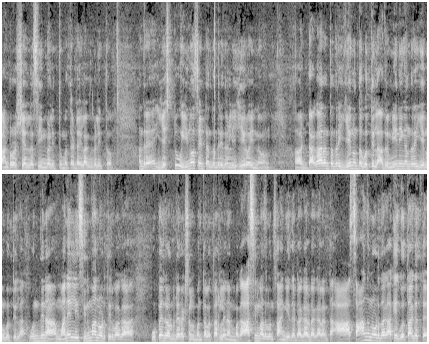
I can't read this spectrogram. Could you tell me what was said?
ಕಾಂಟ್ರವರ್ಷಿಯಲ್ ಸೀನ್ಗಳಿತ್ತು ಮತ್ತು ಡೈಲಾಗ್ಸ್ಗಳಿತ್ತು ಅಂದರೆ ಎಷ್ಟು ಇನೋಸೆಂಟ್ ಅಂತಂದರೆ ಇದರಲ್ಲಿ ಹೀರೋಯಿನ್ನು ಡಗಾರ್ ಅಂತಂದರೆ ಏನು ಅಂತ ಗೊತ್ತಿಲ್ಲ. ಅದ್ರ ಮೀನಿಂಗ್ ಅಂದರೆ ಏನೂ ಗೊತ್ತಿಲ್ಲ. ಒಂದಿನ ಮನೆಯಲ್ಲಿ ಸಿನಿಮಾ ನೋಡ್ತಿರುವಾಗ ಉಪೇಂದ್ರ ಅವ್ರ ಡೈರೆಕ್ಷನಲ್ಲಿ ಬಂತಲ್ಲ, ತರಲೆ ನನ್ನ ಮಗ. ಆ ಸಿನಿಮಾದಲ್ಲಿ ಒಂದು ಸಾಂಗ್ ಇದೆ, ಡಗಾರ್ ಡಗಾರ್ ಅಂತ. ಆ ಸಾಂಗ್ ನೋಡಿದಾಗ ಆಕೆ ಗೊತ್ತಾಗುತ್ತೆ,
